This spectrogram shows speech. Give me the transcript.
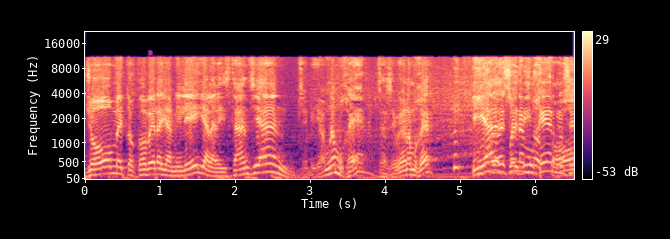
Yo me tocó ver a Yamile y a la distancia se veía una mujer, o sea, se veía una mujer. Y ya después es una mujer, no sé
